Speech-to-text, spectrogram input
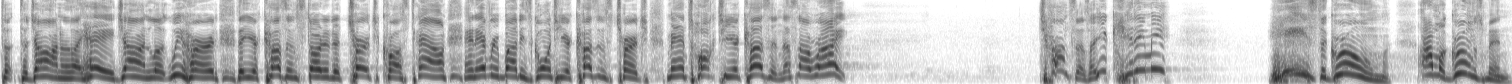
to, to John and like, hey, John, look, we heard that your cousin started a church across town, and everybody's going to your cousin's church. Man, talk to your cousin. That's not right. John says, Are you kidding me? He's the groom. I'm a groomsman.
